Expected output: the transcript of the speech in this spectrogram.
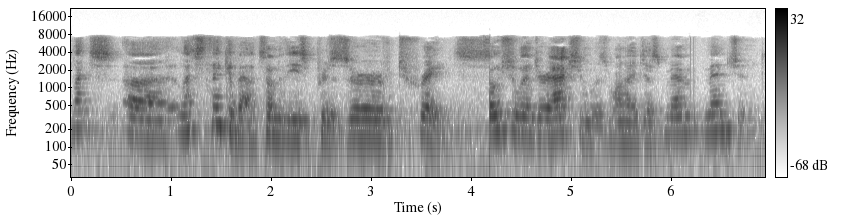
let's uh, let's think about some of these preserved traits. Social interaction was one I just mentioned.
